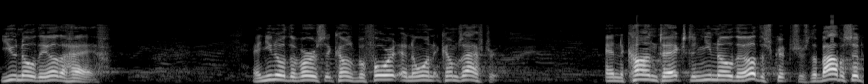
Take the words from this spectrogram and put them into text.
you know the other half. And you know the verse that comes before it and the one that comes after it. And the context, and you know the other scriptures. The Bible said,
